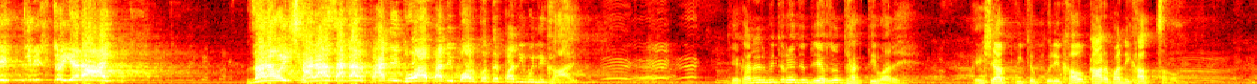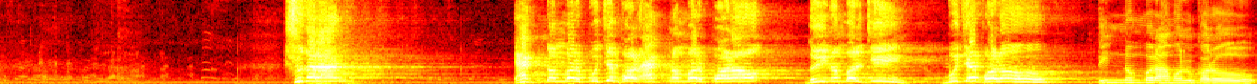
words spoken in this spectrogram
নিকৃষ্ট এরাই! যারা ওই সারা জায়গার পানি, ধোয়া পানি বরকতে পানি বলি খায়। এখানের ভিতরে হয়তো দুই একজন থাকতে পারে। হিসাব কিতাব করে খাও, কার পানি খাচ্ছ? সুতরাং, এক নম্বর বুঝে পড়, এক নম্বর পড়ো দুই নম্বর কি? বুঝে পড়ো। তিন নম্বর আমল করো।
